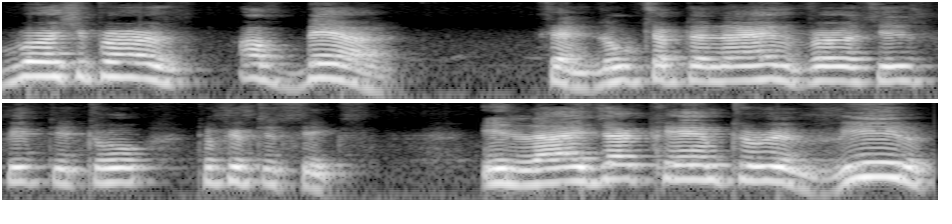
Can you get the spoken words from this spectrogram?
worshippers of Baal. St. Luke chapter 9 verses 52 to 56. Elijah came to reveal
